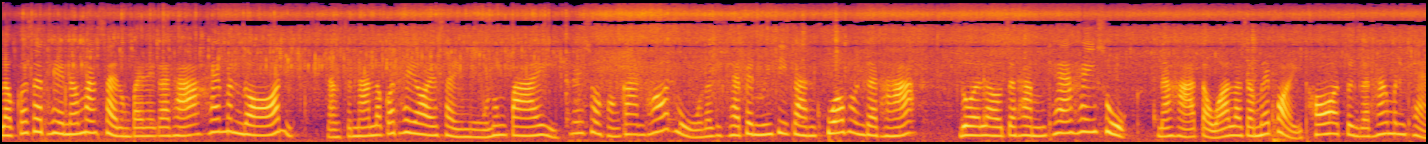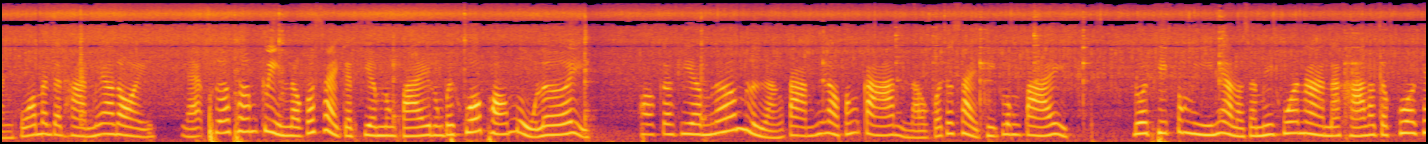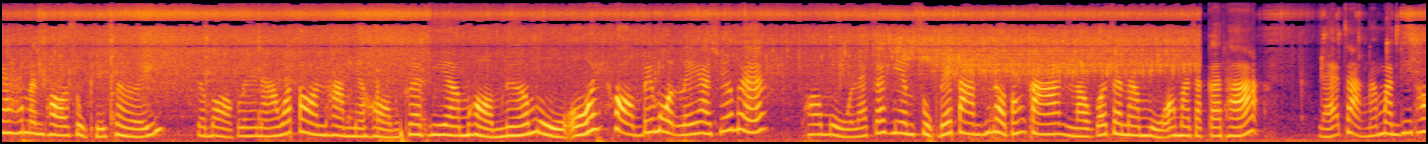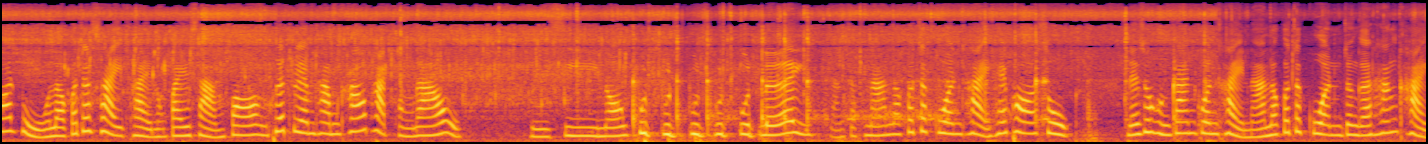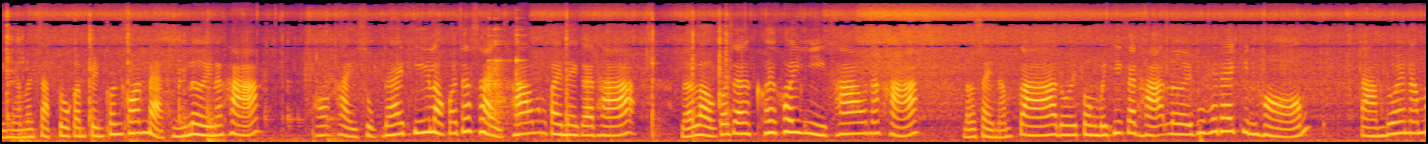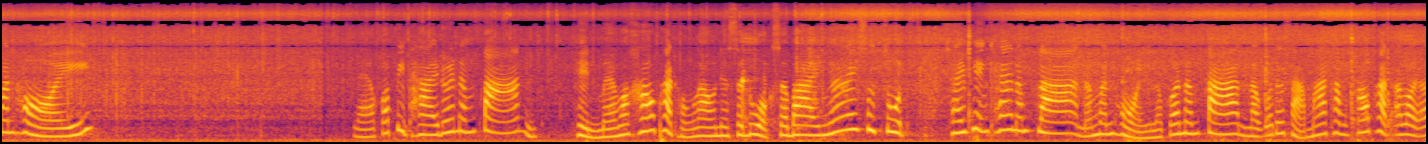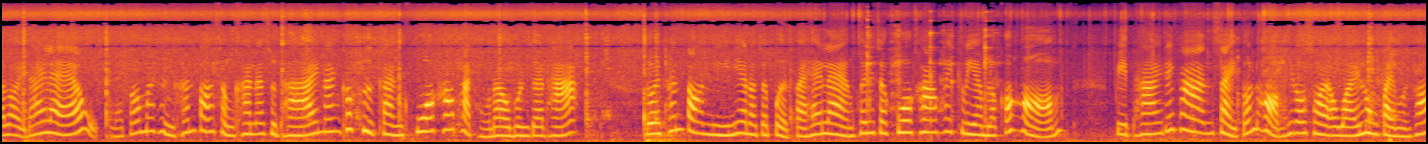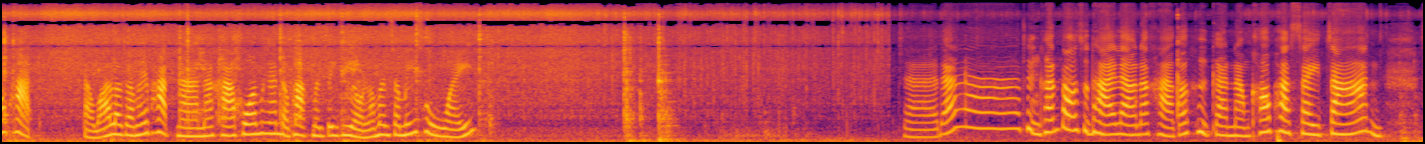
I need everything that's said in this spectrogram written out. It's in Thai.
เราก็จะเทน้ำมันใส่ลงไปในกระทะให้มันร้อน หลังจากนั้นเราก็ทยอยใส่หมูลงไป ในส่วนของการทอดหมูเราจะใช้เป็นวิธีการคั่วบนกระทะ โดยเราจะทำแค่ให้สุกนะคะ แต่ว่าเราจะไม่ปล่อยทอดจนกระทั่งมันแข็งเพราะว่ามันจะทานไม่อร่อย และเพื่อเพิ่มกลิ่นเราก็ใส่กระเทียมลงไปลงไปคั่วพร้อมหมูเลย พอกระเทียมเริ่มเหลืองตามที่เราต้องการ เราก็จะใส่พริกลงไป โดยพริกตรงนี้เนี่ยเราจะไม่คั่วนานนะคะ เราจะคั่วแค่ให้มันพอสุกเฉยๆจะบอกเลยนะว่าตอนทำเนี่ยหอมกระเทียมหอมเนื้อหมูโอ้ยหอมไปหมดเลยอะเชื่อไหมพอหมูและกระเทียมสุกได้ตามที่เราต้องการ เราก็จะนำหมูออกมาจากกระทะ และจากน้ำมันที่ทอดหมูเราก็จะใส่ไข่ลงไป 3 ฟอง เพื่อเตรียมทำข้าวผัดของเราดูสิน้องปุดปุดปุดปุดปุดเลย หลังจากนั้นเราก็จะกวนไข่ให้พอสุก ในส่วนของการกวนไข่นะเราก็จะกวนจนกระทั่งไข่เนี่ยมันจับตัวกันเป็นก้อนๆแบบนี้เลยนะคะ พอไข่สุกได้ที่เราก็จะใส่ข้าวลงไปในกระทะ แล้วเราก็จะค่อยๆยีข้าวนะคะ เราใส่น้ำปลาโดยตรงไปที่กระทะเลยเพื่อให้ได้กลิ่นหอม ตามด้วยน้ำมันหอย แล้วก็ปิดท้ายด้วยน้ำตาล เห็นไหมว่าข้าวผัดของเราเนี่ยสะดวกสบายง่ายสุดๆ ใช้เพียงแค่น้ำปลา น้ำมันหอยแล้วก็น้ำตาล เราก็จะสามารถทำข้าวผัดอร่อยๆได้แล้ว แล้วก็มาถึงขั้นตอนสำคัญอันสุดท้ายนั่นก็คือการคั่วข้าวผัดของเราบนกระทะโดยขั้นตอนนี้เนี่ยเราจะเปิดไฟให้แรงเพื่อที่จะคั่วข้าวให้เกรียมแล้วก็หอม ปิดท้ายด้วยการใส่ต้นหอมที่เราซอยเอาไว้ลงไปบนข้าวผัด แต่ว่าเราจะไม่ผัดนานนะคะ เพราะไม่งั้นเดี๋ยวผักมันจะเหี่ยวแล้วมันจะไม่สวยจ้าดาถึงขั้นตอนสุดท้ายแล้วนะคะ ก็คือการนำข้าวผัดใส่จาน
